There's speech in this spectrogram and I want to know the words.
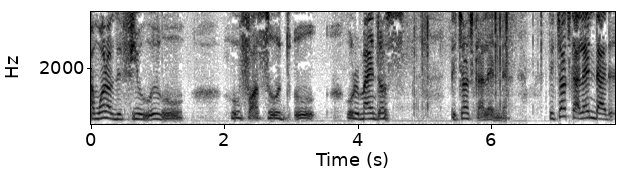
I'm one of the few who who falsehood who who remind us the church calendar. The church calendar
